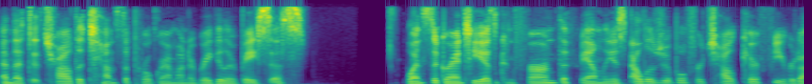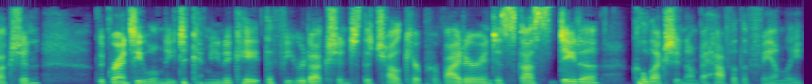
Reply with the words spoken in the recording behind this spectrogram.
and that the child attends the program on a regular basis. Once the grantee has confirmed the family is eligible for child care fee reduction, the grantee will need to communicate the fee reduction to the child care provider and discuss data collection on behalf of the family.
